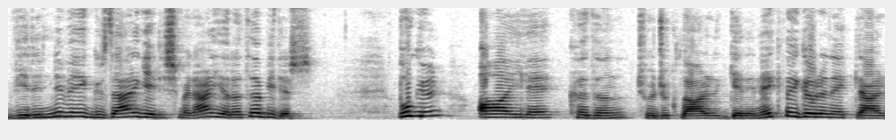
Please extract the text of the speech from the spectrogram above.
verimli ve güzel gelişmeler yaratabilir. Bugün aile, kadın, çocuklar, gelenek ve görenekler,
